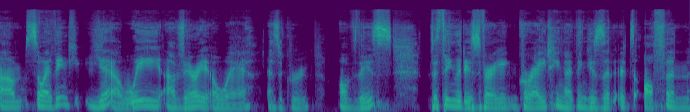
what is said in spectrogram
Um, so I think, yeah, we are very aware as a group of this. The thing that is very grating, I think, is that it's often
